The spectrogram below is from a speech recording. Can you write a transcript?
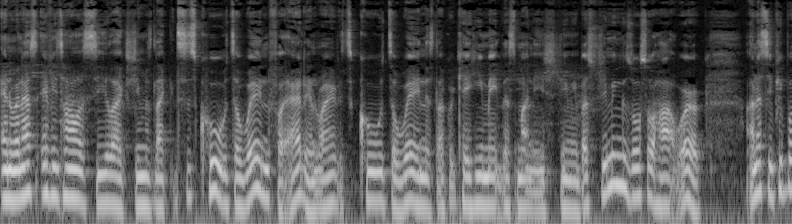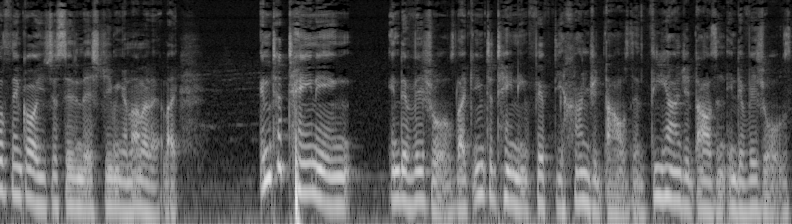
and when that's every time I see like streamers like this is cool, it's a win for Adin, right? It's cool, it's a win. It's like okay, he made this money streaming, but streaming is also hard work. Honestly, people think oh he's just sitting there streaming and all of that. Like entertaining individuals, like entertaining 50, 100,000, 300,000 individuals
